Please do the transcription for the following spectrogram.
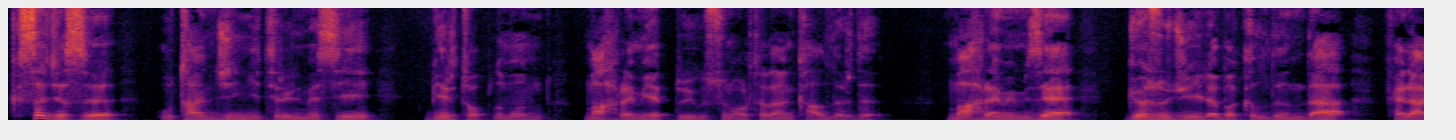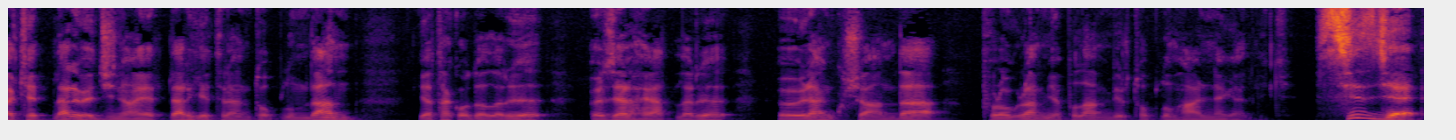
Kısacası utancın yitirilmesi bir toplumun mahremiyet duygusunu ortadan kaldırdı. Mahremimize göz ucuyla bakıldığında felaketler ve cinayetler getiren toplumdan yatak odaları, özel hayatları, öğlen kuşağında program yapılan bir toplum haline geldik. Sizce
